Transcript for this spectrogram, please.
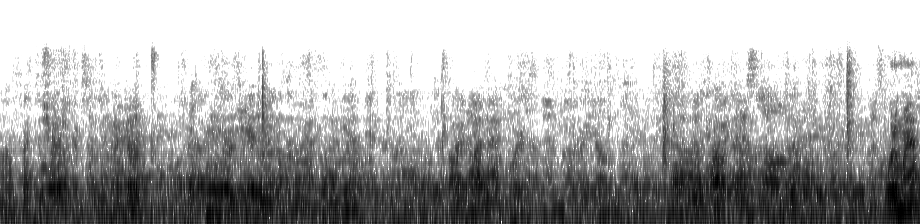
Uh, shot. What am I at?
